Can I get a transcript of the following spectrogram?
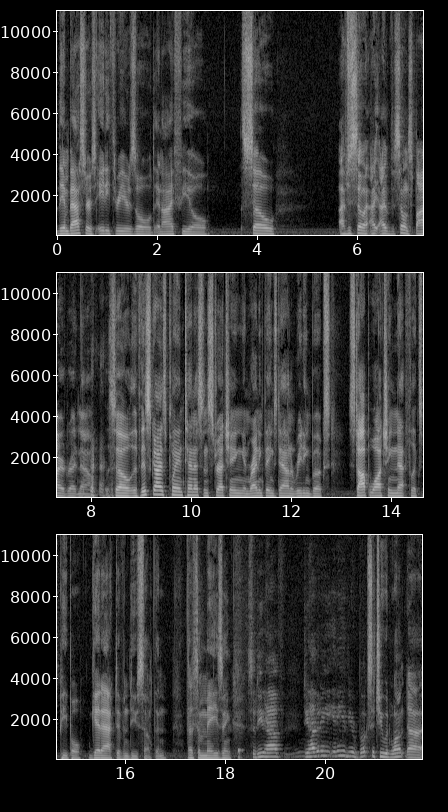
the ambassador is 83 years old, and I feel so. I'm just so I, I'm so inspired right now. so if this guy's playing tennis and stretching and writing things down and reading books, stop watching Netflix. People get active and do something. That's amazing. So do you have do you have any any of your books that you would want? Uh,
